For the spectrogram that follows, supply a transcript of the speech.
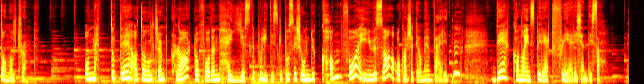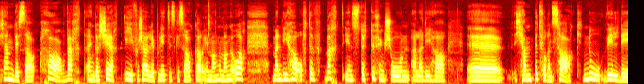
Donald Trump. Og nettopp det at Donald Trump klarte å få den høyeste politiske posisjonen du kan få i USA, og kanskje til og med verden, det kan ha inspirert flere kjendiser. Kjendiser har vært engasjert i forskjellige politiske saker i mange, mange år. Men de har ofte vært i en støttefunksjon, eller de har eh, kjempet for en sak. Nå vil de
